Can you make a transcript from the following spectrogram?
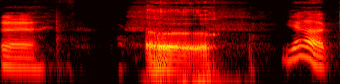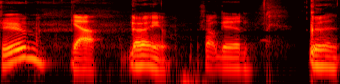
Uh, Yuck, dude. yeah. Damn. Felt good. Good.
